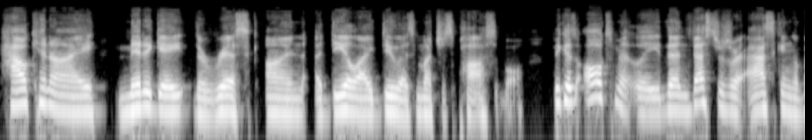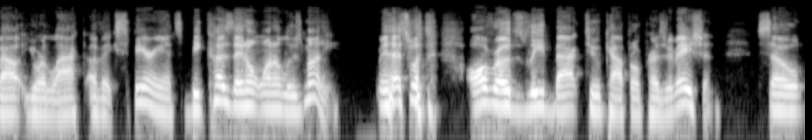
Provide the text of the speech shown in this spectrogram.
how can I mitigate the risk on a deal I do as much as possible? Because ultimately, the investors are asking about your lack of experience because they don't want to lose money. I mean, that's what all roads lead back to capital preservation. So,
